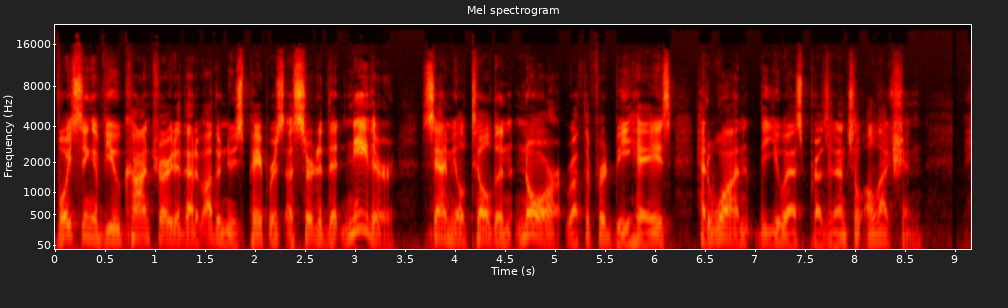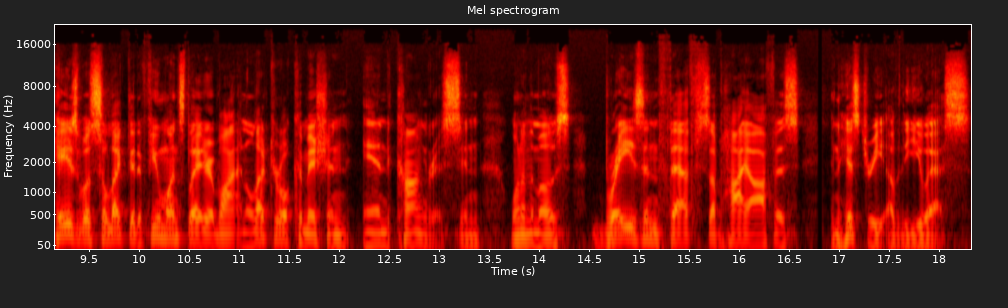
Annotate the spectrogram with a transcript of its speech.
voicing a view contrary to that of other newspapers, asserted that neither Samuel Tilden nor Rutherford B. Hayes had won the U.S. presidential election. Hayes was selected a few months later by an electoral commission and Congress in one of the most brazen thefts of high office in the history of the U.S.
